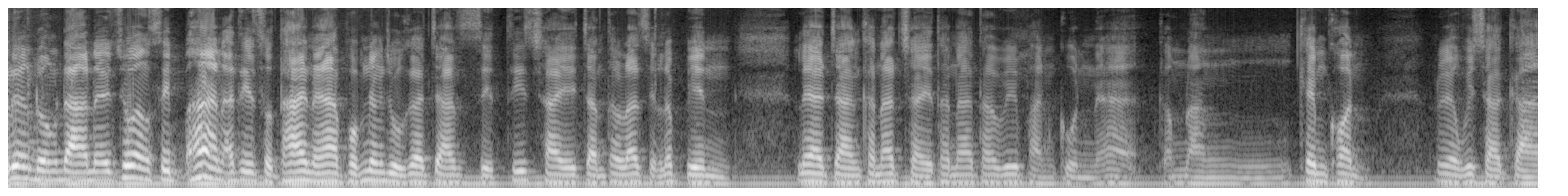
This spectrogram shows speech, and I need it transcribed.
เรื่องดวงดาวในช่วง 15 นาทีสุดท้ายนะครับผมยังอยู่กับอาจารย์สิทธิชัยจันทรศิลปิน และอาจารย์คณัชชัยธนาทวิพันธ์กุลนะฮะกำลังเข้มข้นเรื่องวิชาการ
